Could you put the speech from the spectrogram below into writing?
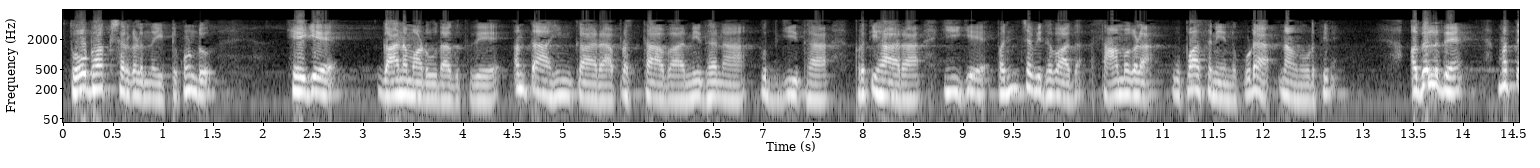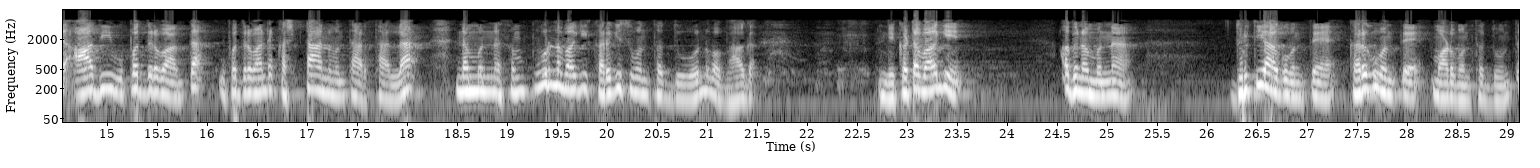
ಸ್ತೋಭಾಕ್ಷರಗಳನ್ನು ಇಟ್ಟುಕೊಂಡು ಹೇಗೆ ಗಾನ ಮಾಡುವುದಾಗುತ್ತದೆ ಅಂತ ಅಹಿಂಕಾರ, ಪ್ರಸ್ತಾವ, ನಿಧನ ಉದ್ಗೀತ ಪ್ರತಿಹಾರ, ಹೀಗೆ ಪಂಚವಿಧವಾದ ಸಾಮಗಳ ಉಪಾಸನೆಯನ್ನು ಕೂಡ ನಾವು ನೋಡ್ತೀವಿ. ಅದಲ್ಲದೆ ಮತ್ತೆ ಆದಿ ಉಪದ್ರವ ಅಂತ, ಉಪದ್ರವ ಅಂದರೆ ಕಷ್ಟ ಅನ್ನುವಂಥ ಅರ್ಥ ಅಲ್ಲ. ನಮ್ಮನ್ನು ಸಂಪೂರ್ಣವಾಗಿ ಕರಗಿಸುವಂಥದ್ದು ಅನ್ನುವ ಭಾಗ. ನಿಕಟವಾಗಿ ಅದು ನಮ್ಮನ್ನು ಧೃತಿಯಾಗುವಂತೆ, ಕರಗುವಂತೆ ಮಾಡುವಂಥದ್ದು ಅಂತ.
